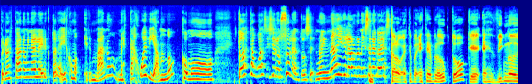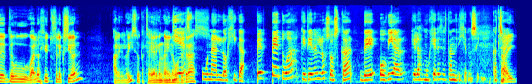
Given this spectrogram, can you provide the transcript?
pero no estaba nominada la directora. Y es como, hermano, ¿me estás jueveando? Como... Todas estas weas se hicieron sola, entonces no hay nadie que la organice en la cabeza. Claro, este, este producto que es digno de tu elogio y tu selección, alguien lo hizo, ¿cachai? Alguien hay una voz es detrás. una lógica perpetua que tienen los Oscar de obviar que las mujeres están dirigiendo cine. ¿Cachai? Hay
